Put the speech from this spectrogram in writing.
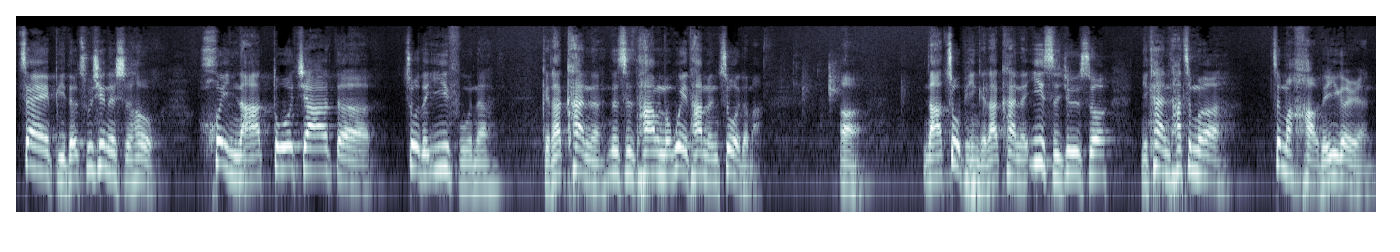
在彼得出现的时候，会拿多加的做的衣服呢，给他看呢？那是他们为他们做的嘛，啊，拿作品给他看的意思就是说，你看他这么这么好的一个人，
